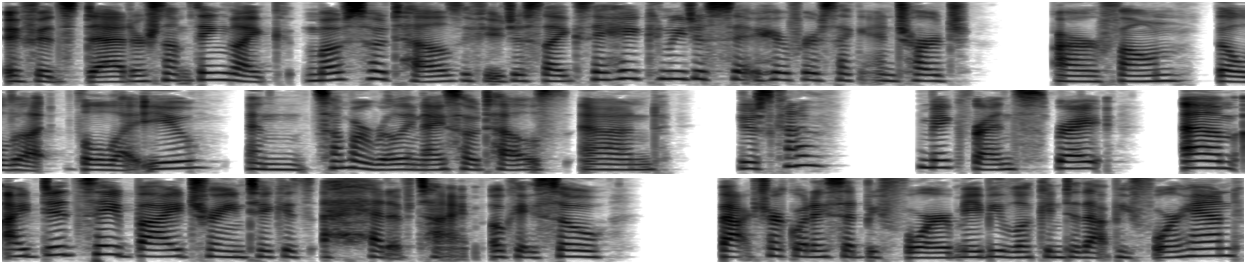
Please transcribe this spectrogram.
if it's dead or something. Like most hotels if you just like say hey can we just sit here for a second and charge our phone? They'll let they'll let you. And some are really nice hotels and just kind of make friends right um i did say buy train tickets ahead of time okay so backtrack what i said before maybe look into that beforehand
